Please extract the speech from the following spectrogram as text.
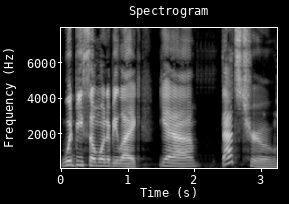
would be someone to be like, yeah, that's true.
